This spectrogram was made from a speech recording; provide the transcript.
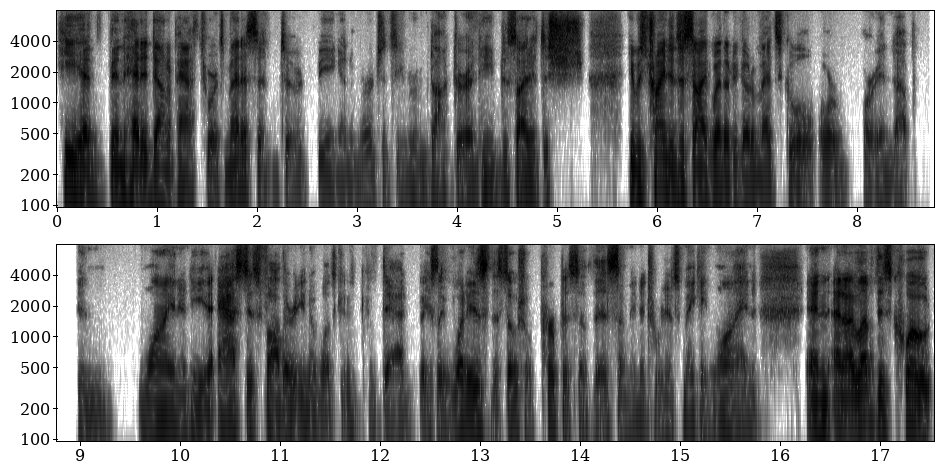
he had been headed down a path towards medicine to being an emergency room doctor and he decided to sh- he was trying to decide whether to go to med school or or end up in wine and he asked his father you know what's dad basically what is the social purpose of this? I mean it's we're just making wine. And and i love this quote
